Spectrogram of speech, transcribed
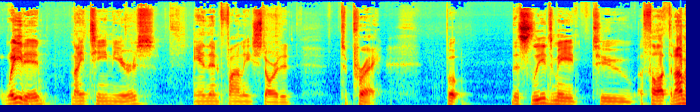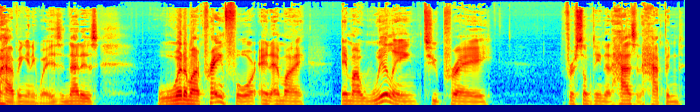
waited 19 years and then finally started to pray. But this leads me to a thought that I'm having anyways, and that is what am I praying for and am I am I willing to pray for something that hasn't happened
